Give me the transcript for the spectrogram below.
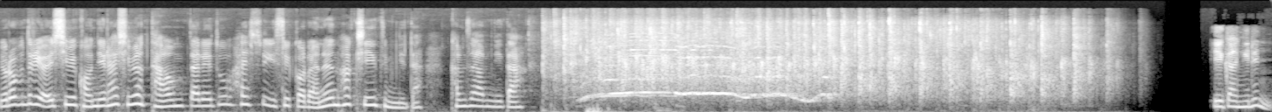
여러분들이 열심히 건의를 하시면 다음 달에도 할 수 있을 거라는 확신이 듭니다. 감사합니다. 이 강의는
